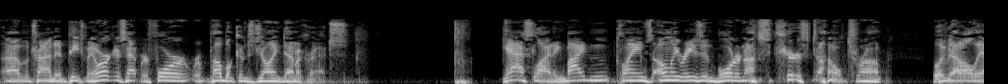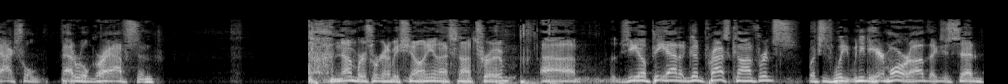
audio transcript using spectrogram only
of trying to impeach Mayorkas after four Republicans joined Democrats. Gaslighting. Biden claims only reason border not secure is Donald Trump. Well, we've got all the actual federal graphs and numbers we're going to be showing you. That's not true. Uh, the GOP had a good press conference, which is we, we need to hear more of. They just said,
